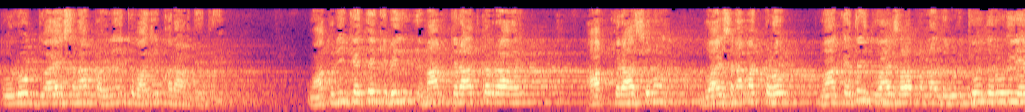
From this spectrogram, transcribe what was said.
تو لوگ دعائیں سنا پڑھنے کے واجب قرار دیتے ہیں۔ وہاں تو نہیں کہتے کہ بھائی امام قراد کر رہا ہے، آپ قرآن سنو دعائیں سلامت پڑھو۔ وہاں کہتے ہیں دعائیں سلام پڑھنا ضروری کیوں ضروری ہے؟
